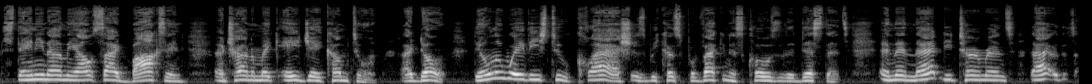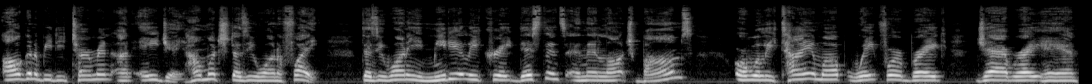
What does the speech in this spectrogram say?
standing on the outside boxing and trying to make AJ come to him. I don't. The only way these two clash is because Povetkin is close to the distance. And then that determines that's all going to be determined on AJ. How much does he want to fight? Does he want to immediately create distance and then launch bombs? Or will he tie him up, wait for a break, jab right hand,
